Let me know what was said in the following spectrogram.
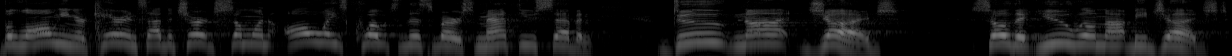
belonging or care inside the church, someone always quotes this verse, Matthew 7 Do not judge so that you will not be judged.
